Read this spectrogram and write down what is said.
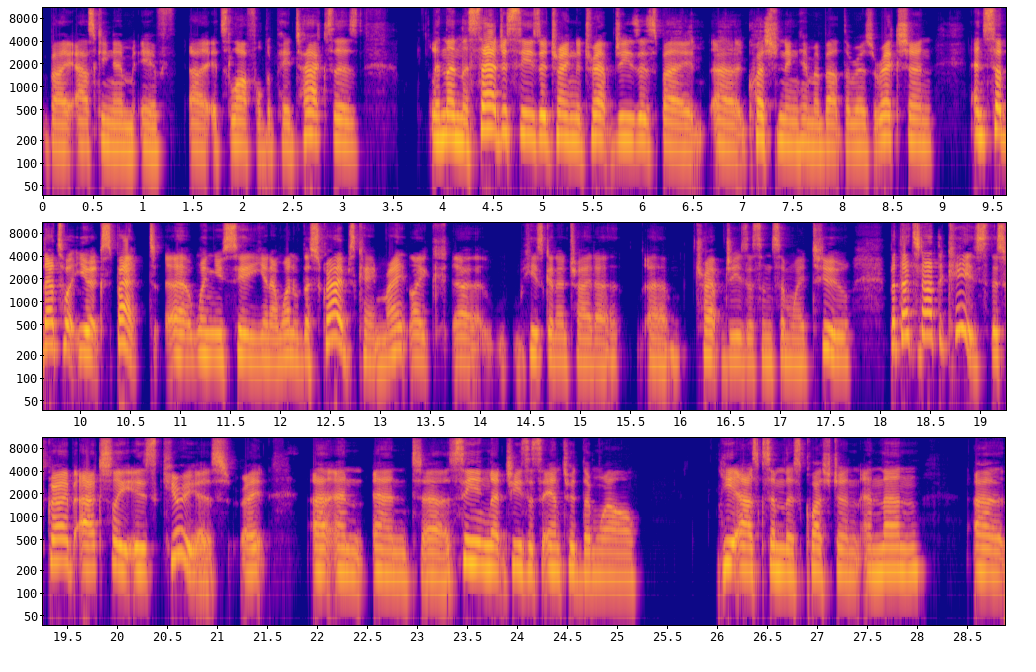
by asking him if uh, it's lawful to pay taxes. And then the Sadducees are trying to trap Jesus by uh, questioning him about the resurrection. And so that's what you expect uh, when you see, you know, one of the scribes came, right? Like uh, he's going to try to um, trap Jesus in some way too. But that's not the case. The scribe actually is curious, right? Uh, and and seeing that Jesus answered them well, he asks him this question and then uh,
